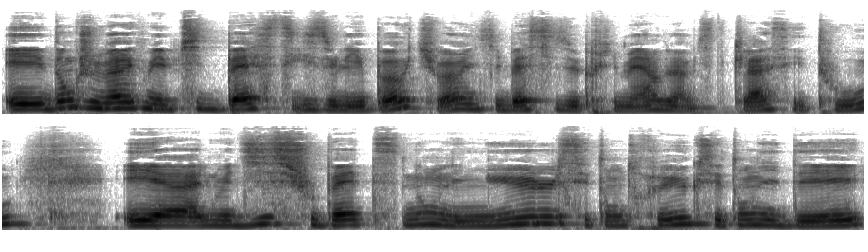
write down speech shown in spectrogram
Et donc, je me mets avec mes petites besties de l'époque, tu vois, mes petites besties de primaire, de ma petite classe et tout. Et euh, elles me disent, Choupette, nous, on est nuls, c'est ton truc, c'est ton idée.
